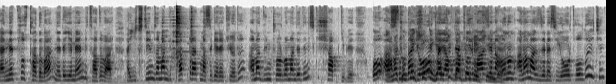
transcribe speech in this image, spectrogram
Yani ne tuz tadı var ne de yemeğin bir tadı var. Ha, içtiğim zaman bir tat bırakması gerekiyordu ama dün çorbama dediniz ki şap gibi. O Ama çok aslında ekşiydi, yoğurtla gerçekten yapılan çok bir malzeme. ekşiydi. Onun ana malzemesi yoğurt olduğu için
